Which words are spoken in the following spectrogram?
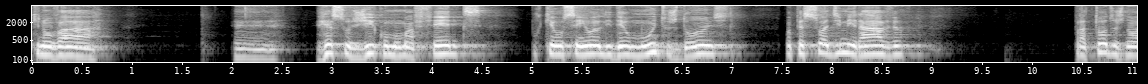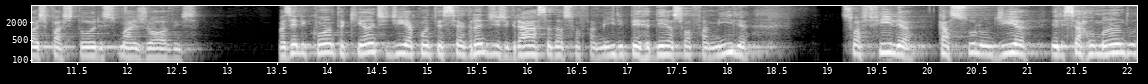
que não vá é, ressurgir como uma fênix, porque o Senhor lhe deu muitos dons, uma pessoa admirável para todos nós, pastores mais jovens. Mas ele conta que antes de acontecer a grande desgraça da sua família e perder a sua família, sua filha caçula um dia, ele se arrumando,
